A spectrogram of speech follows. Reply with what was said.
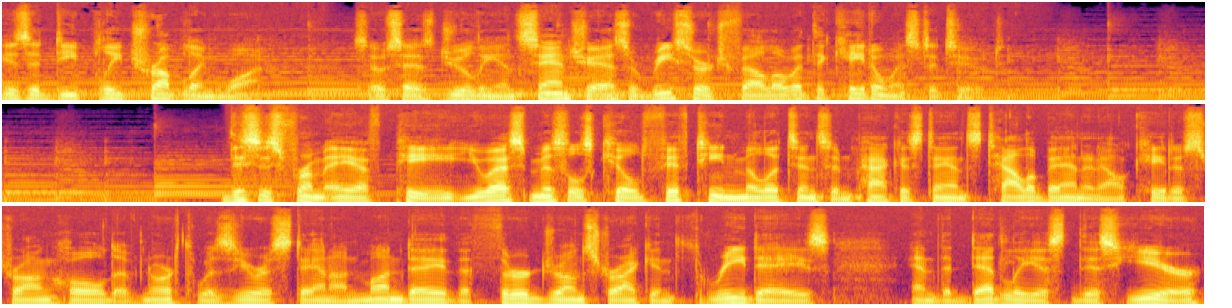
is a deeply troubling one. So says Julian Sanchez, a research fellow at the Cato Institute. This is from AFP. U.S. missiles killed 15 militants in Pakistan's Taliban and Al Qaeda stronghold of North Waziristan on Monday, the third drone strike in three days and the deadliest this year.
